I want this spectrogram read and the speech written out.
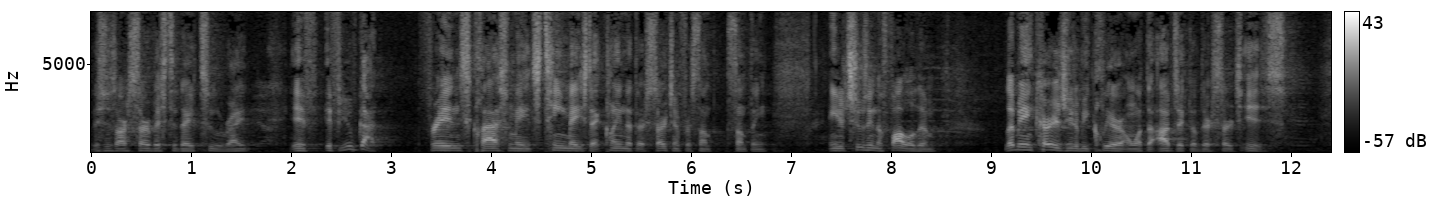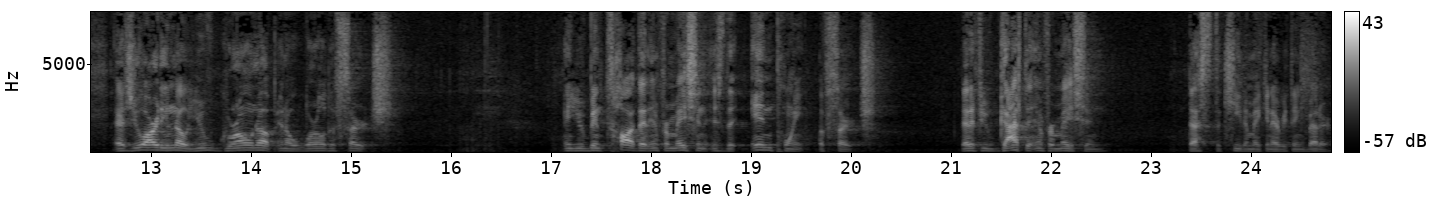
this is our service today too, right? If, if you've got friends, classmates, teammates that claim that they're searching for some, something and you're choosing to follow them, let me encourage you to be clear on what the object of their search is. As you already know, you've grown up in a world of search and you've been taught that information is the end point of search. That if you've got the information, that's the key to making everything better.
